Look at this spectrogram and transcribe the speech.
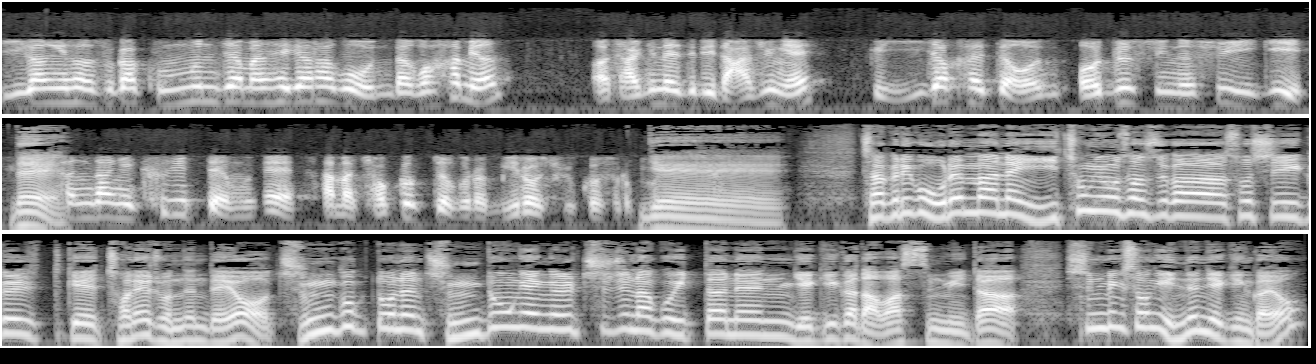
이강인 선수가 군 문제만 해결하고 온다고 하면 어, 자기네들이 나중에 그 이적할 때 얻을 수 있는 수익이 네. 상당히 크기 때문에 아마 적극적으로 밀어줄 것으로 보입니다. 예. 자 그리고 오랜만에 이청용 선수가 소식을 전해줬는데요. 중국 또는 중동행을 추진하고 있다는 얘기가 나왔습니다. 신빙성이 있는 얘기인가요?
